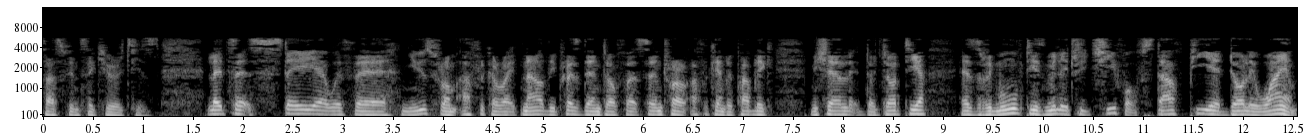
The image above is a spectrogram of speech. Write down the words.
Sasfin Securities. Let's uh, stay with news from Africa right now. The President of Central African Republic, Michel Djotodia, has removed his military chief of staff, Pierre Dole Waya.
